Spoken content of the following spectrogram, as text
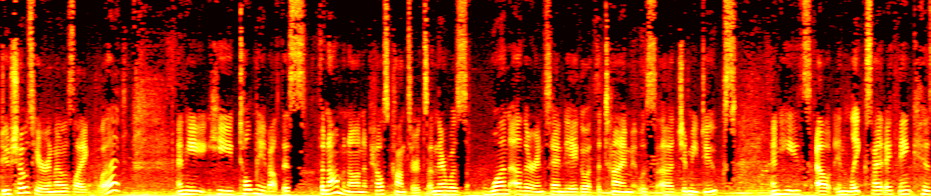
do shows here," and I was like, "What?" and he, he told me about this phenomenon of house concerts and there was one other in san diego at the time it was uh, jimmy dukes and he's out in lakeside i think his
